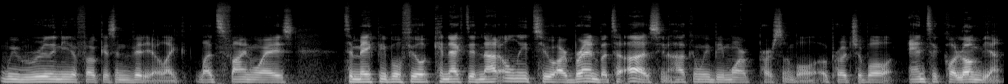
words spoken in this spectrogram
we really need to focus in video. Like, let's find ways to make people feel connected not only to our brand but to us. You know, how can we be more personable, approachable, and to Colombia?"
